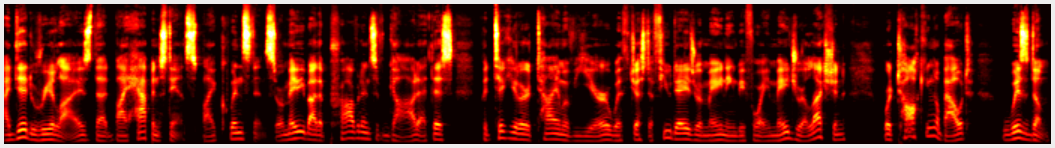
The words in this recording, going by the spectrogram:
I did realize that by happenstance, by coincidence, or maybe by the providence of God at this particular time of year, with just a few days remaining before a major election, we're talking about wisdom.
